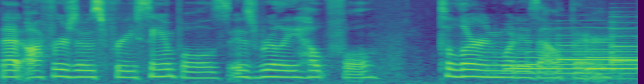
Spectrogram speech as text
that offers those free samples is really helpful to learn what is out there.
